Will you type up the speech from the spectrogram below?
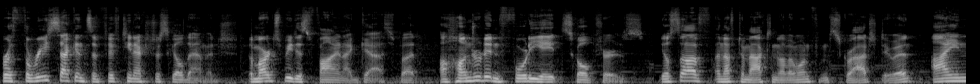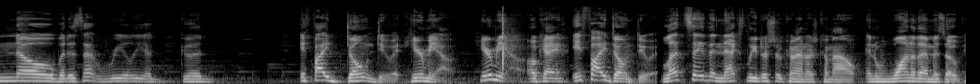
For three seconds of 15 extra skill damage. The march speed is fine I guess but 148 sculptures. You'll still have enough to max another one from scratch do it. I know but is that really a good? If I don't do it hear me out. Hear me out okay? If I don't do it let's say the next leadership commanders come out and one of them is OP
